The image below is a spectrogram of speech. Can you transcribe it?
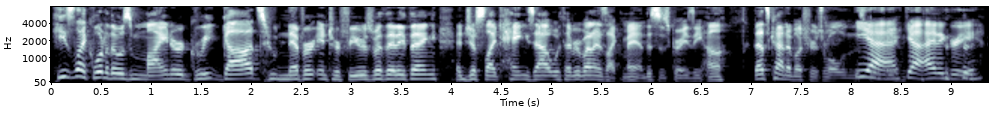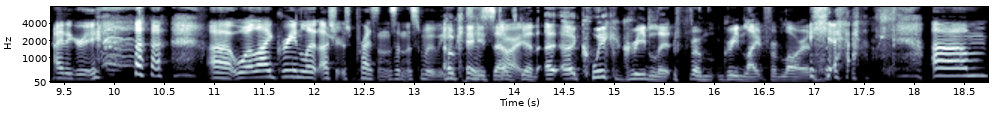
he's like one of those minor Greek gods who never interferes with anything and just like hangs out with everybody. And is like, man, this is crazy, huh? That's kind of Usher's role in this Yeah, movie. yeah, yeah, I'd agree. I'd agree. uh, well, I greenlit Usher's presence in this movie. Okay, sounds good. A, a quick greenlit from green light from Lauren. Yeah. Um.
